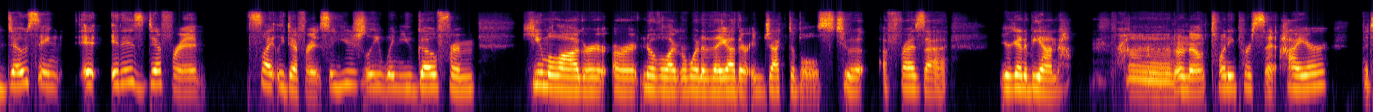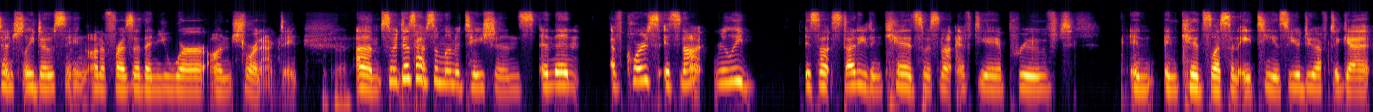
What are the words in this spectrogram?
dosing it, it is different slightly different so usually when you go from humalog or, or novolog or one of the other injectables to a, Afrezza you're going to be on i don't know 20% higher potentially dosing on Afrezza than you were on short acting okay um, so it does have some limitations. And then, of course, it's not really it's not studied in kids, so it's not FDA approved in in kids less than 18. So you do have to get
